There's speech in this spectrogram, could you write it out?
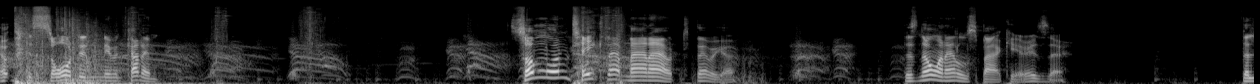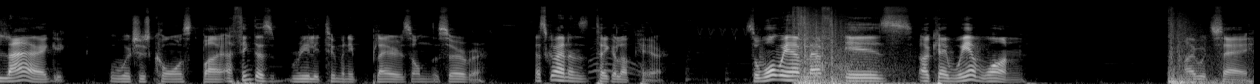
Oh, the sword didn't even cut him. Someone take that man out! There we go. There's no one else back here, is there? The lag, which is caused by... I think there's really too many players on the server. Let's go ahead and take a look here. So what we have left is... Okay, we have one. I would say.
